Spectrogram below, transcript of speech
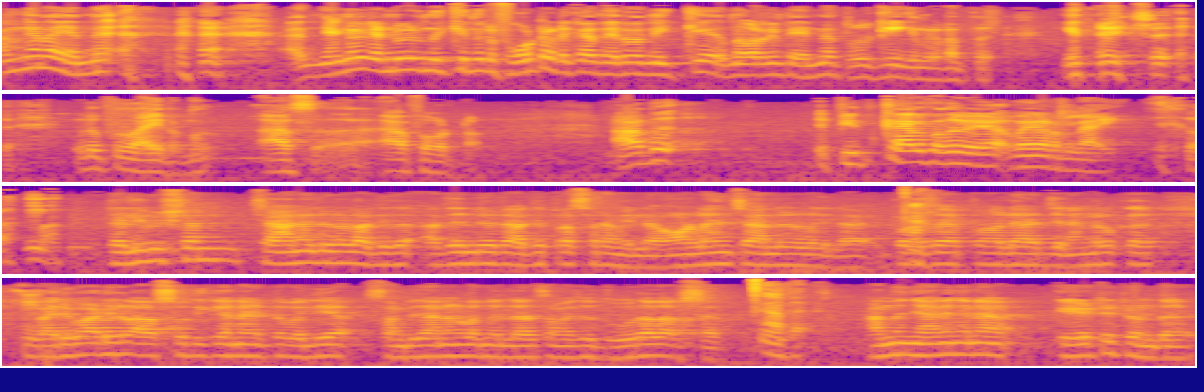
അങ്ങനെ എന്നെ ഞങ്ങൾ രണ്ടുപേരും നിൽക്കുന്ന ഒരു ഫോട്ടോ എടുക്കാൻ നേരത്തെ നിൽക്കുക എന്ന് പറഞ്ഞിട്ട് എന്നെ തൂക്കി ഇങ്ങനെ എടുത്ത് ഇങ്ങനെ വെച്ച് എടുത്തതായിരുന്നു ആ ആ ഫോട്ടോ. അത് പിൽക്കാലത്ത് അത് വൈറലായി ടെലിവിഷൻ ചാനലുകൾ അധിക അതിന്റെ ഒരു അതിപ്രസരമില്ല. ഓൺലൈൻ ചാനലുകളില്ല. ഇപ്പോഴത്തെ പോലെ ജനങ്ങൾക്ക് പരിപാടികൾ ആസ്വദിക്കാനായിട്ട് വലിയ സംവിധാനങ്ങളൊന്നും ഇല്ലാത്ത സമയത്ത് ദൂരദർശൻ. അന്ന് ഞാനിങ്ങനെ കേട്ടിട്ടുണ്ട്.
